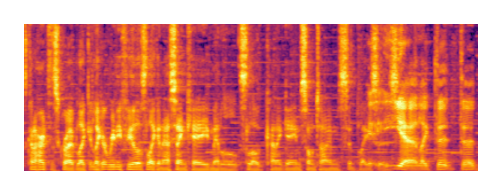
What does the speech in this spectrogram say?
it's kind of hard to describe. Like like it really feels like an SNK Metal Slug kind of game sometimes in places. Yeah, like the the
